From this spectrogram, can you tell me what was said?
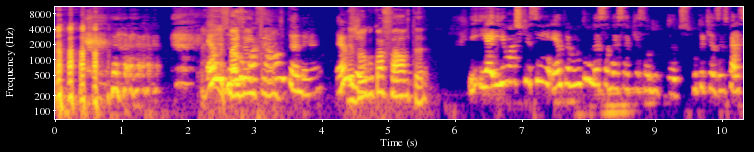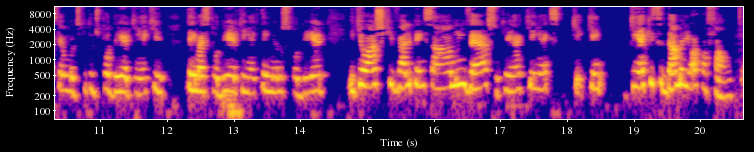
é um jogo com a falta, né? É um é jogo, jogo com a falta. falta. E, e, aí eu acho que assim, entra muito nessa, nessa questão do, da disputa que às vezes parece que é uma disputa de poder, quem é que tem mais poder, quem é que tem menos poder. E que eu acho que vale pensar no inverso, quem é, quem é que, quem, quem é que se dá melhor com a falta.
